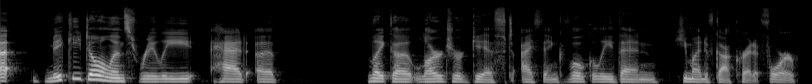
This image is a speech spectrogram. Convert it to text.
uh, Mickey Dolenz really had a like a larger gift, I think, vocally than he might have got credit for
